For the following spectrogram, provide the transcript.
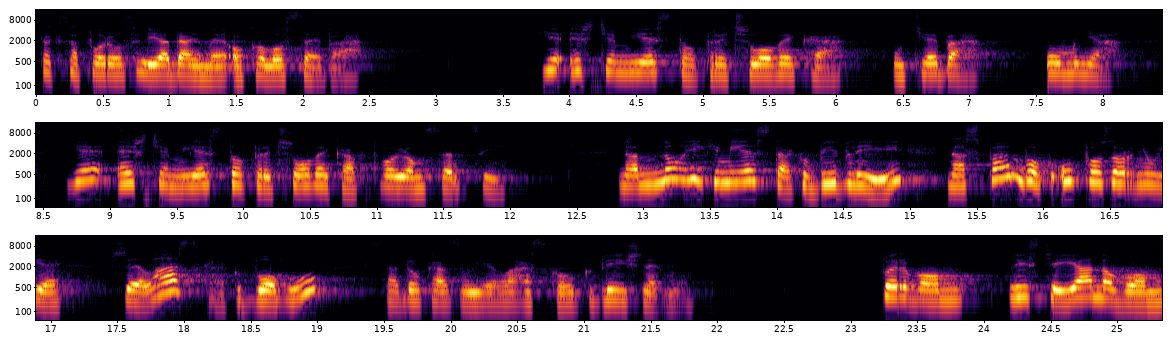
Tak sa porozhliadajme okolo seba je ešte miesto pre človeka u teba, u mňa. Je ešte miesto pre človeka v tvojom srdci. Na mnohých miestach v Biblii nás Pán Boh upozorňuje, že láska k Bohu sa dokazuje láskou k blížnemu. V prvom liste Janovom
